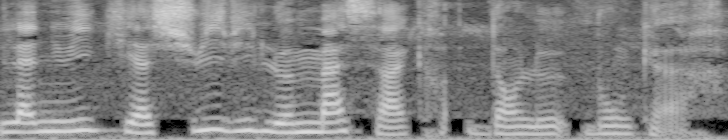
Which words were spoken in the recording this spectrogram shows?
la nuit qui a suivi le massacre dans le bunker.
